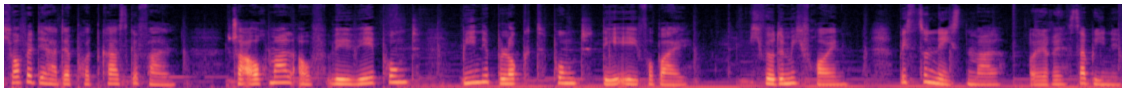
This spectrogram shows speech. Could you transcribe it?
Ich hoffe, dir hat der Podcast gefallen. Schau auch mal auf www.bienebloggt.de vorbei. Ich würde mich freuen. Bis zum nächsten Mal, eure Sabine.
